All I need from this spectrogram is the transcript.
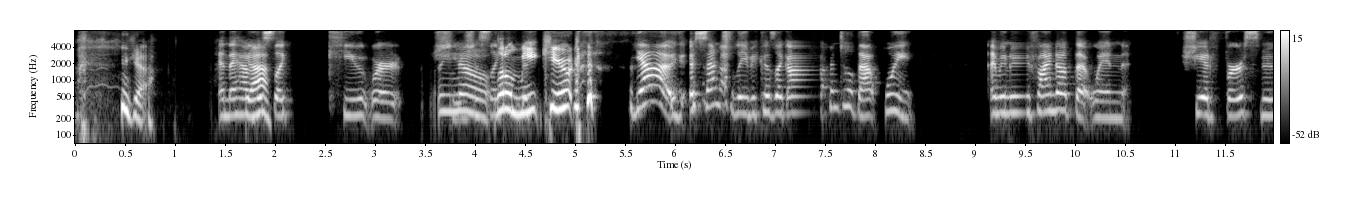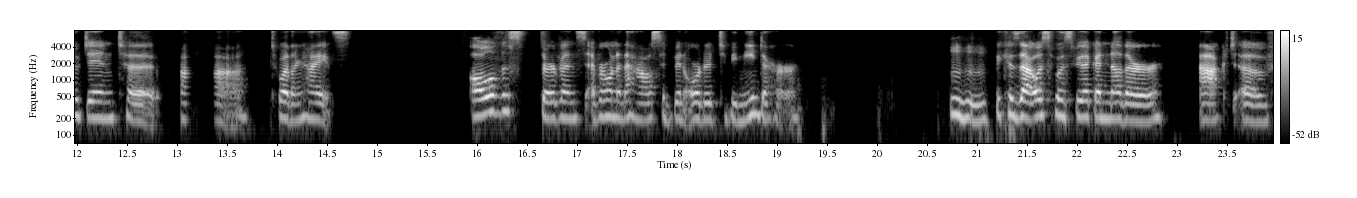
yeah And they have Yeah. this like cute where she's know just like little meet cute Yeah, essentially because like up until that point, I mean, we find out that when she had first moved into uh to Wuthering Heights, all of the servants, everyone in the house had been ordered to be mean to her. hmm because that was supposed to be like another act of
